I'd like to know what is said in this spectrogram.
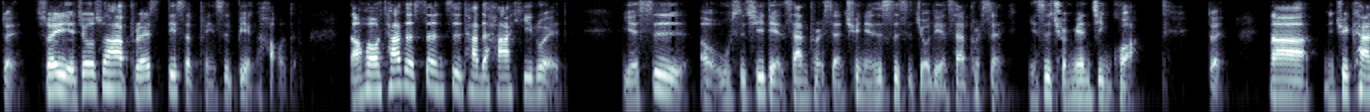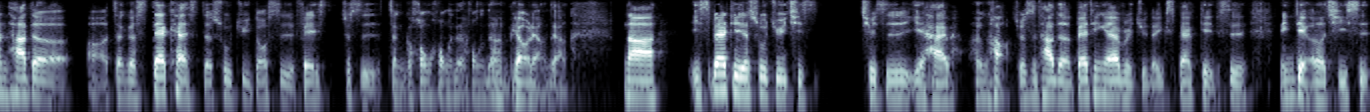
对，所以也就是说，他 place discipline 是变好的，然后他的甚至他的 hard hit rate 也是呃五十七点三 percent，去年是四十九点三 percent，也是全面进化。那你去看他的呃整个 Stacks 的数据都是非就是整个红红的红的很漂亮这样。那 expected 的数据其实其实也还很好，就是它的 betting average 的 expected 是零点二七四。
